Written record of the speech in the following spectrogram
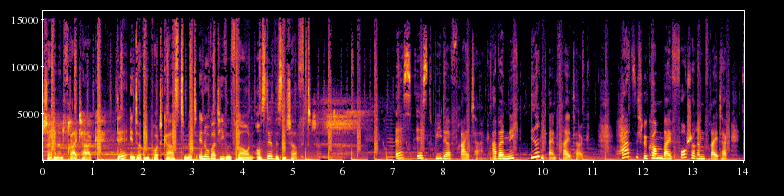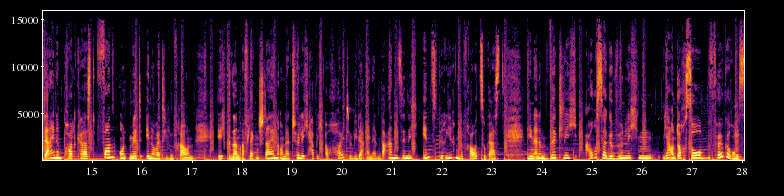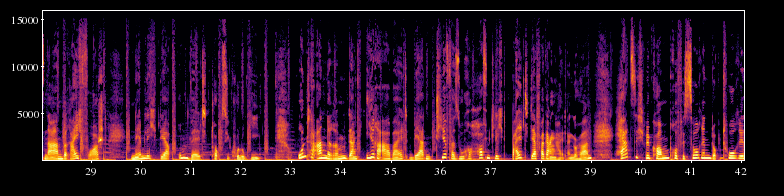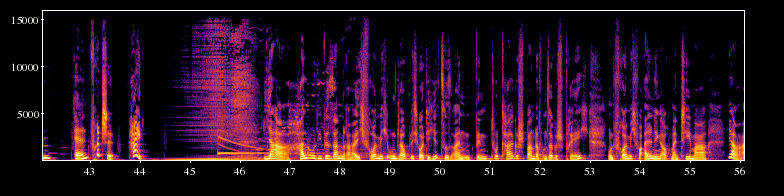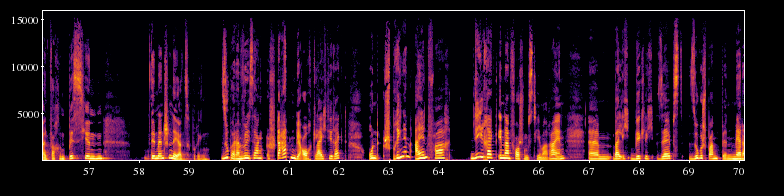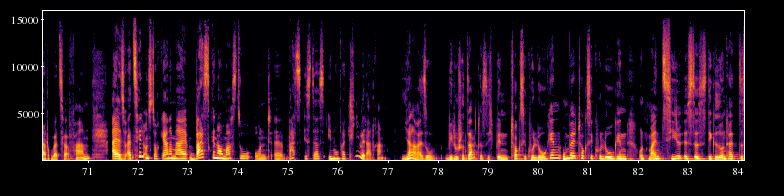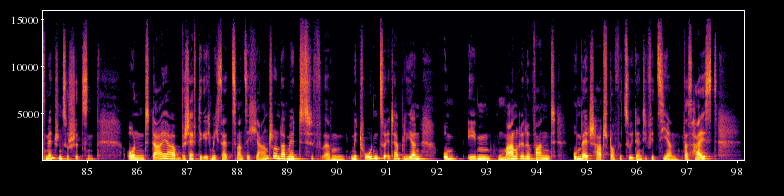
Forscherinnen-Freitag, der Interview-Podcast mit innovativen Frauen aus der Wissenschaft. Es ist wieder Freitag, aber nicht irgendein Freitag. Herzlich willkommen bei Forscherinnen Freitag, deinem Podcast von und mit innovativen Frauen. Ich bin Sandra Fleckenstein und natürlich habe ich auch heute wieder eine wahnsinnig inspirierende Frau zu Gast, die in einem wirklich außergewöhnlichen, ja und doch so bevölkerungsnahen Bereich forscht, nämlich der Umwelttoxikologie. Unter anderem dank ihrer Arbeit werden Tierversuche hoffentlich bald der Vergangenheit angehören. Herzlich willkommen, Professorin Doktorin Ellen Fritsche. Hi! Ja, hallo liebe Sandra. Ich freue mich unglaublich, heute hier zu sein und bin total gespannt auf unser Gespräch und freue mich vor allen Dingen auch mein Thema, ja, einfach ein bisschen den Menschen näher zu bringen. Super, dann würde ich sagen, starten wir auch gleich direkt und springen einfach direkt in dein Forschungsthema rein, ähm, weil ich wirklich selbst so gespannt bin, mehr darüber zu erfahren. Also erzähl uns doch gerne mal, was genau machst du und äh, was ist das Innovative daran? Ja, also wie du schon sagtest, ich bin Toxikologin, Umwelttoxikologin und mein Ziel ist es, die Gesundheit des Menschen zu schützen. Und daher beschäftige ich mich seit 20 Jahren schon damit, ähm, Methoden zu etablieren, um eben humanrelevant Umweltschadstoffe zu identifizieren. Das heißt,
